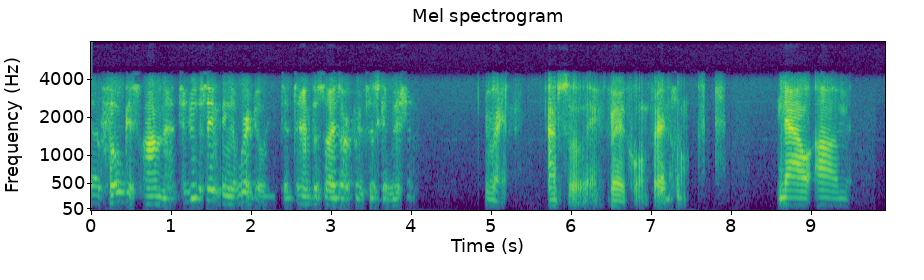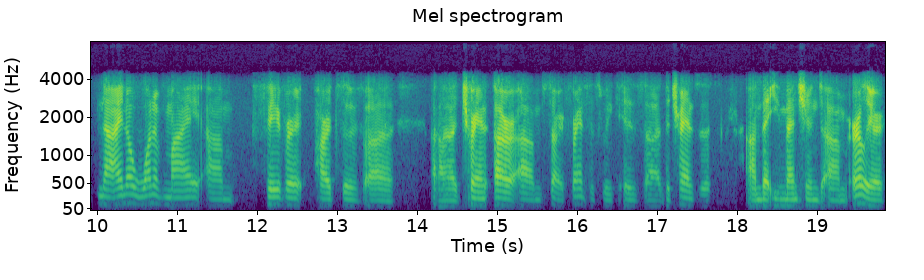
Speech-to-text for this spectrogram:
uh, focus on that to do the same thing that we're doing to, to emphasize our Franciscan mission. Right. Absolutely. Very cool. Very cool. Now, um, now I know one of my um, favorite parts of uh, uh, trans or um, sorry Francis Week is uh, the transit um, that you mentioned um, earlier.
